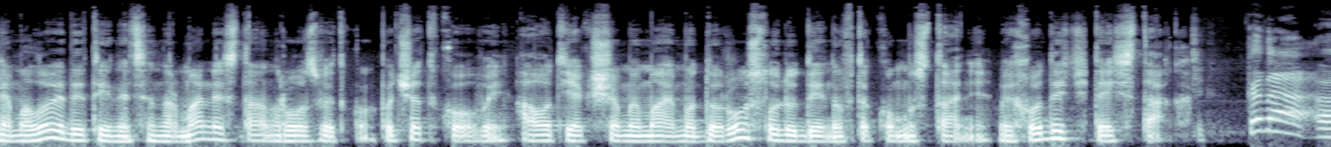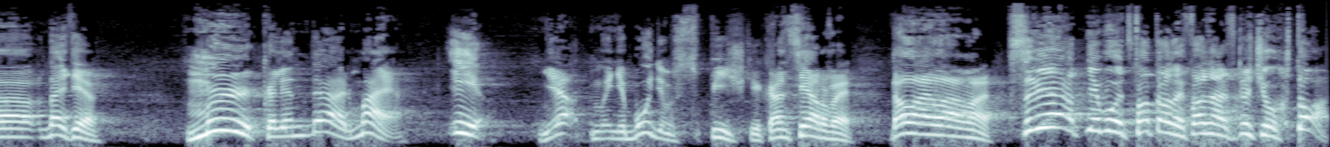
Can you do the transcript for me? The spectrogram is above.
Для малої дитини це нормальний стан розвитку, початковий. А от якщо ми маємо дорослу людину в такому стані, виходить десь так. Когда, э, знаете, мы календарь мая, и нет, мы не будем спички, консервы, Далай-лама, свет не будет, фотонный фонарь включил, кто?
